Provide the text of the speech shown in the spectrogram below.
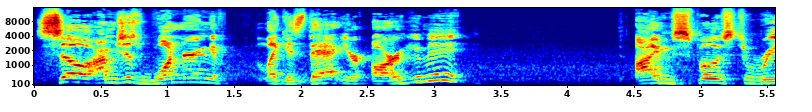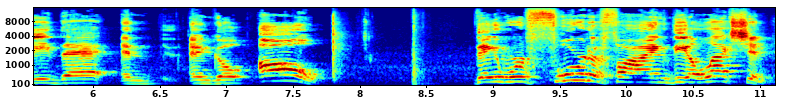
So I'm just wondering if like is that your argument? I'm supposed to read that and and go, "Oh, they were fortifying the election."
